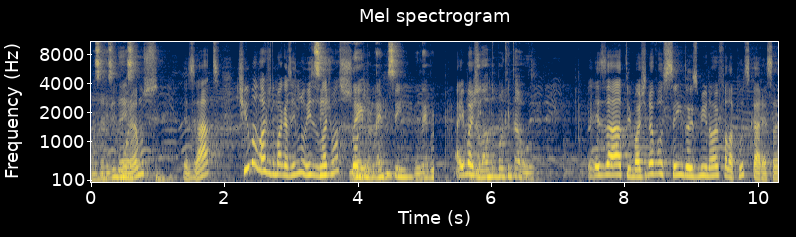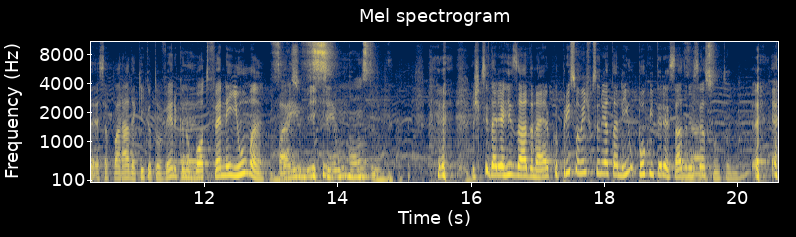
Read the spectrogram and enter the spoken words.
Nossa residência. moramos, exato, tinha uma loja do Magazine Luiza, lá de um açougue. Lembro, lembro sim. Eu lembro Aí do imagina, lado do Banco Itaú. Exato, imagina você em 2009 falar, putz, cara, essa, essa parada aqui que eu tô vendo, que eu não É. boto fé nenhuma, Vai subir. ser um monstro. Acho que você daria risada na época, principalmente porque você não ia estar nem um pouco interessado nesse Exato. assunto, né?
